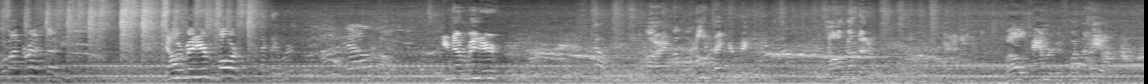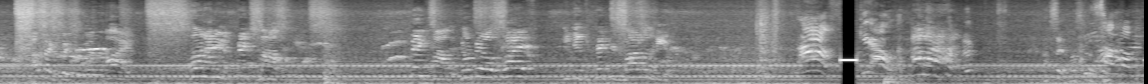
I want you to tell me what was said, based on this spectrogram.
What about the rest of you? Y'all ever been here before? I think they were. No. Oh. You've never been here? No. All right. I want to take your picture. That's all I'm going to do. Well, camera just went to hell. I'll take a picture with her. All right. One, I need a big smile from you. Big smile. It's gonna be a little quiet. You get your picture bottle here. Ah, f you! How loud? I said, let's go. Son of a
